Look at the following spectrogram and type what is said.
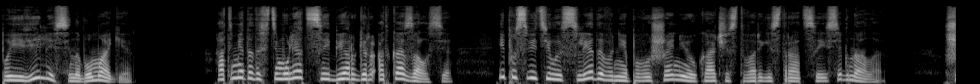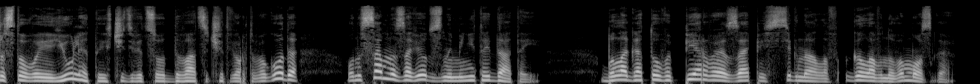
появились на бумаге. От метода стимуляции Бергер отказался и посвятил исследование повышению качества регистрации сигнала. 6 июля 1924 года он сам назовет знаменитой датой. Была готова первая запись сигналов головного мозга.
